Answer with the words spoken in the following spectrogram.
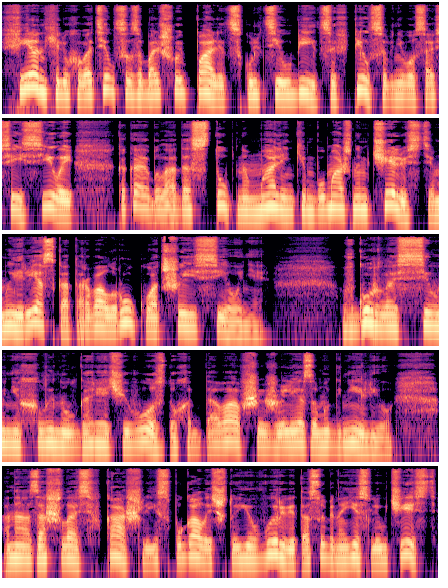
Фенхель ухватился за большой палец культи убийцы, впился в него со всей силой, какая была доступна маленьким бумажным челюстям, и резко оторвал руку от шеи Сиони. В горло Сиони хлынул горячий воздух, отдававший железом и гнилью. Она зашлась в кашле, испугалась, что ее вырвет, особенно если учесть,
